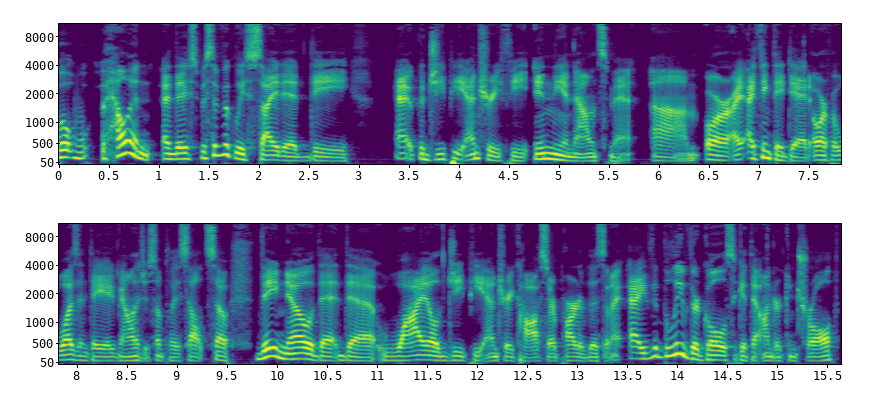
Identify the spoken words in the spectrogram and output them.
Well, Helen, and they specifically cited the GP entry fee in the announcement, um, or I, I, think they did, or if it wasn't, they acknowledged it someplace else. So they know that the wild GP entry costs are part of this, and I, I, believe their goal is to get that under control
